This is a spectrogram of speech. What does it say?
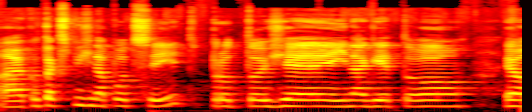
a jako tak spíš na pocit, protože jinak je to, jo,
